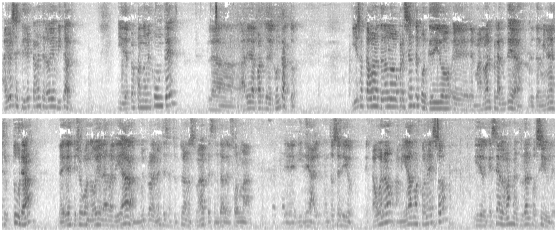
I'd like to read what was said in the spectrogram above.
Hay veces que directamente la voy a invitar y después cuando me junte la, haré la parte del contacto. Y eso está bueno tenerlo presente porque digo, eh, el manual plantea determinada estructura. La idea es que yo cuando voy a la realidad, muy probablemente esa estructura no se me va a presentar de forma ideal. Entonces digo, está bueno amigarnos con eso y de que sea lo más natural posible.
